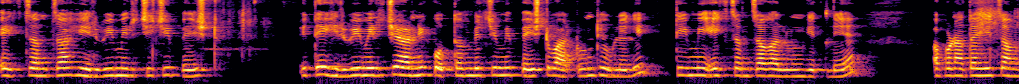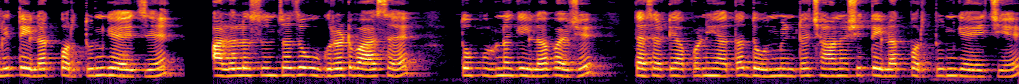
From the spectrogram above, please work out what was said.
एक चमचा हिरवी मिरचीची पेस्ट इथे हिरवी मिरची आणि कोथिंबीरची मी पेस्ट वाटून ठेवलेली ती मी एक चमचा घालून घेतली आहे आपण आता ही चांगली तेलात परतून घ्यायची. आहे आलं लसूणचा जो उगरट वास आहे तो पूर्ण गेला पाहिजे. त्यासाठी आपण ही आता दोन मिनटं छान अशी तेलात परतून घ्यायची आहे.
